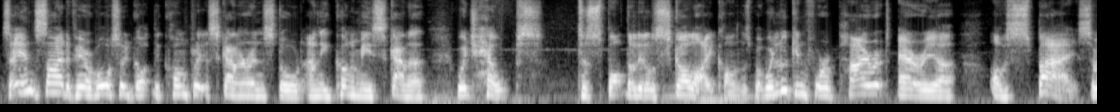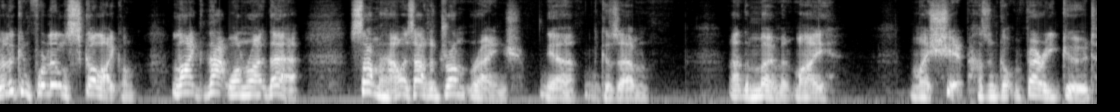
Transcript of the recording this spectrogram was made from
So inside of here, I've also got the conflict scanner installed and economy scanner, which helps to spot the little skull icons. But we're looking for a pirate area of space. So we're looking for a little skull icon, like that one right there. Somehow it's out of drum range. Yeah, because um, at the moment my my ship hasn't got very good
